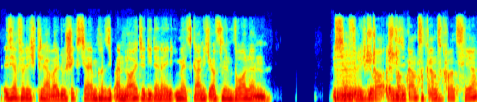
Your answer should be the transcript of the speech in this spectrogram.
Ist ja völlig klar, weil du schickst ja im Prinzip an Leute, die deine E-Mails gar nicht öffnen wollen. Ist ja hm, völlig Stopp, stopp ganz, ganz kurz hier.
